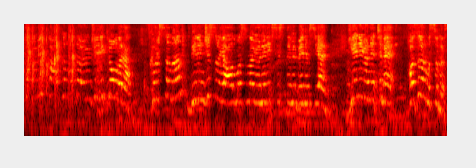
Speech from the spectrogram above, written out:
Ekonomik kalkınmada öncelikli olarak kırsalın birinci sıraya almasına yönelik sistemi benimseyen yeni yönetime hazır mısınız?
